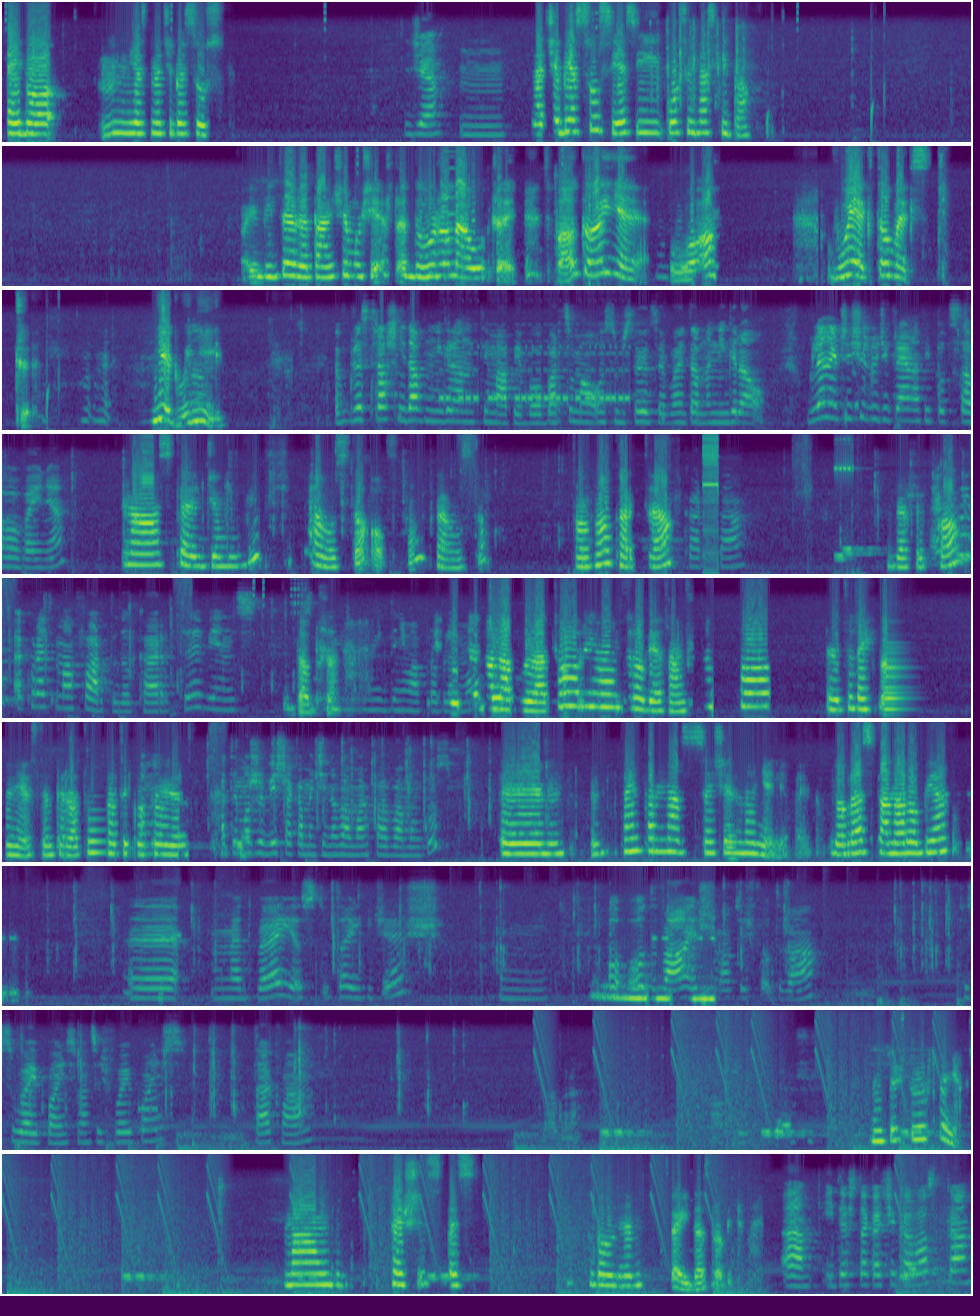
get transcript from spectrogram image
Ej, bo mm, jest na ciebie sus. Gdzie? Mm, Na ciebie sus jest i głosuj na skipa. Oj, widzę, że pan się musi jeszcze dużo nauczyć. Spokojnie. Ło. Wujek Tomek czy Nie bój nic. Ja w ogóle strasznie dawno nie grałam na tej mapie, bo bardzo mało osób z tego co ja pamiętam na nie grało. W ogóle najczęściej ludzie grają na tej podstawowej, nie? Na skeldzie mówisz? Prosto, owszem, prosto. Aha, karta. Karta. Za szybko. Akurat, akurat mam fartę do karty, więc Dobrze. z tym nigdy nie ma problemu. Idę do laboratorium, zrobię tam wszystko. E, Tutaj chyba nie jest temperatura, tylko to jest. A ty może wiesz jaka będzie nowa mapa w Among Us? Ym, pamiętam na w sensie, no nie, nie pamiętam. Dobra, stana robię. Yy, Medbay jest tutaj gdzieś. Mm, O, O2, jeszcze mam coś w O2. To jest Waypoints, mam coś w Waypoints? Tak, mam. Dobra. O, tu. No coś tu jeszcze nie. Mam też z dolnym. To idę zrobić. A, i też taka ciekawostka.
